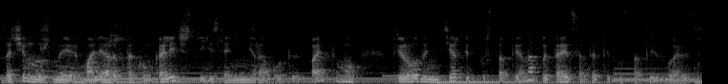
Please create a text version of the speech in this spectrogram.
Зачем нужны маляры в таком количестве, если они не работают? Поэтому природа не терпит пустоты, она пытается от этой пустоты избавиться.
